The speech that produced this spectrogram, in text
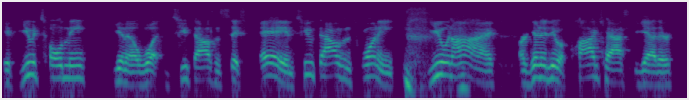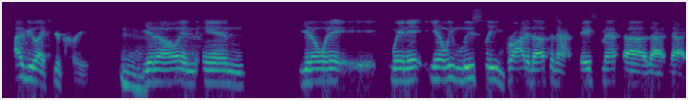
if you had told me, you know, what 2006, a in 2020, you and I are going to do a podcast together, I'd be like, you're crazy, yeah. you know. And and you know when it when it you know we loosely brought it up in that face uh, that that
